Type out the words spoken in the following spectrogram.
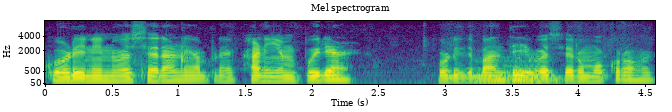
ઘોડીની ને વસેરાને આપણે ખાણી એમ પૂર્યા થોડી બાંધી વસેરો મોકરો હોય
